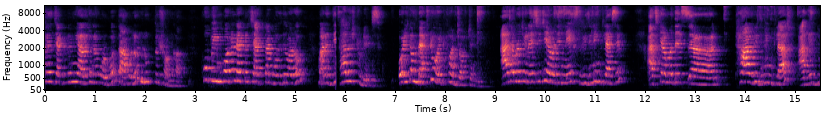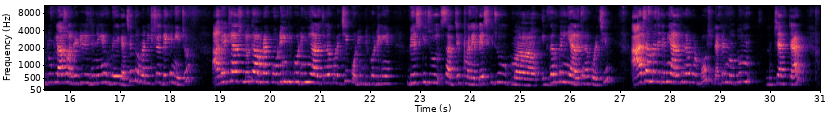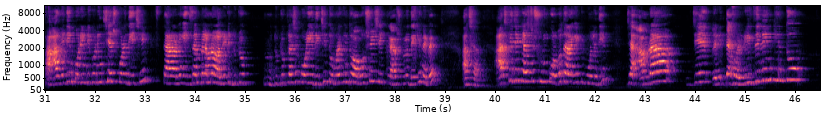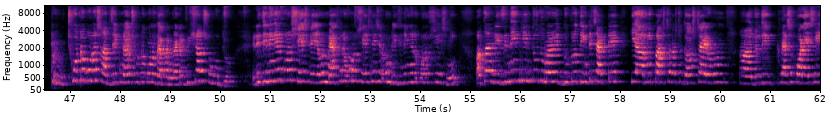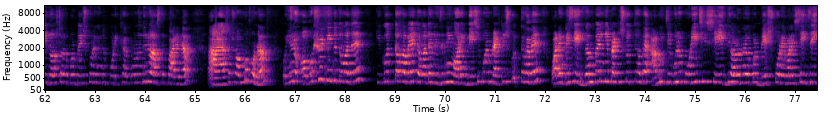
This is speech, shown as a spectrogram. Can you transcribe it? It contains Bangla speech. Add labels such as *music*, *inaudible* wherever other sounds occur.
আজকে চ্যাপ্টারটা নিয়ে আলোচনা করব, তা হলো লুপ্ত সংখ্যা। খুব ইম্পর্টেন্ট একটা চ্যাপ্টার বলতে পারো মানে hello students welcome back to wait for job training আজ আমরা চলে এসেছি আমাদের নেক্সট রিজনিং ক্লাসে আজকে আমাদের থার্ড রিজনিং ক্লাস আগের দুটো ক্লাস অলরেডি রিজনিং এর হয়ে গেছে, তোমরা নিশ্চয়ই দেখে নিয়েছো। আগের ক্লাসগুলোতে আমরা কোডিং ডিকোডিং নিয়ে আলোচনা করেছি। কোডিং ডিকোডিং এর বেশ কিছু সাবজেক্ট মানে বেশ কিছু এক্সাম্পল নিয়ে আলোচনা করেছি। আজ আমরা যেটা নিয়ে আলোচনা করব, সেটা একটা নতুন চ্যাপ্টার আগের দিন কোডিং ডিকোডিং শেষ করে দিয়েছি। তার অনেক এক্সাম্পল আমরা অলরেডি দুটো দুটো ক্লাসে করিয়ে দিচ্ছি তোমরা কিন্তু অবশ্যই সেই ক্লাসগুলো দেখে নেবে। আচ্ছা আজকে যে ক্লাসটা শুরু করব, তার আগে একটু বলে দিই যে আমরা যে দেখো রিজনিং কিন্তু *clears throat* ছোট কোনো সাবজেক্ট নয়, ছোট কোনো ব্যাপার নয় একটা বিশাল সমুদ্র। রিজনিং এর কোনো শেষ নেই, যেমন ম্যাথেরও কোনো শেষ নেই, সেরকম রিজনিং এরও কোনো শেষ নেই। অর্থাৎ রিজনিং কিন্তু তোমার ওই দুটো, তিনটে, চারটে, কি আমি পাঁচটা পাঁচটা, দশটা, এরকম যদি ক্লাসে পড়াই, সেই দশটার উপর বেশ করে কিন্তু পরীক্ষা কোনোদিনও আসতে পারে না, আর আসা সম্ভব না। ওই জন্য অবশ্যই কিন্তু তোমাদের কি করতে হবে? তোমাদের রিজনিং অনেক বেশি করে প্র্যাকটিস করতে হবে, অনেক বেশি এক্সাম্পল নিয়ে প্র্যাকটিস করতে হবে। আমি যেগুলো পড়িয়েছি সেই ধরনের উপর বেশ করে মানে সেই সেই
